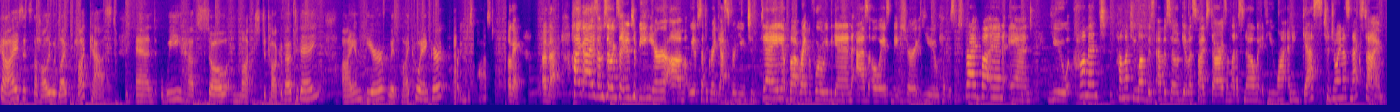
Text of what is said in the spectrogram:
Guys, it's the Hollywood Life podcast, and we have so much to talk about today. I am here with my co anchor. just paused. Okay, I'm back. Hi guys, I'm so excited to be here. Um, we have such a great guest for you today. But right before we begin, as always, make sure you hit the subscribe button and you comment how much you love this episode. Give us five stars and let us know if you want any guests to join us next time.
